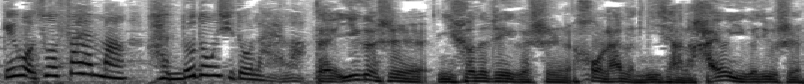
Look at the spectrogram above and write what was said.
给我做饭吗？很多东西都来了。对，一个是你说的这个是后来冷静下来，还有一个就是，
